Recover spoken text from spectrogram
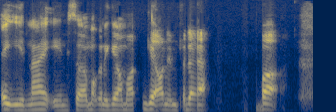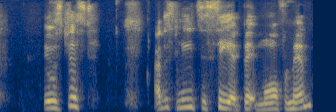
18, 19, so I'm not going to get on, get on him for that. But it was just, I just need to see a bit more from him,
